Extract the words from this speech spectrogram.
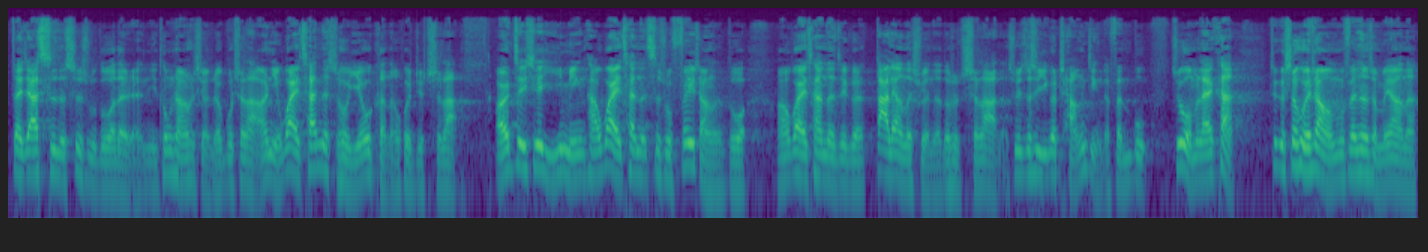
在家吃的次数多的人，你通常是选择不吃辣，而你外餐的时候也有可能会去吃辣。而这些移民，他外餐的次数非常的多，而外餐的这个大量的选择都是吃辣的，所以这是一个场景的分布。所以我们来看，这个社会上我们分成什么样呢？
